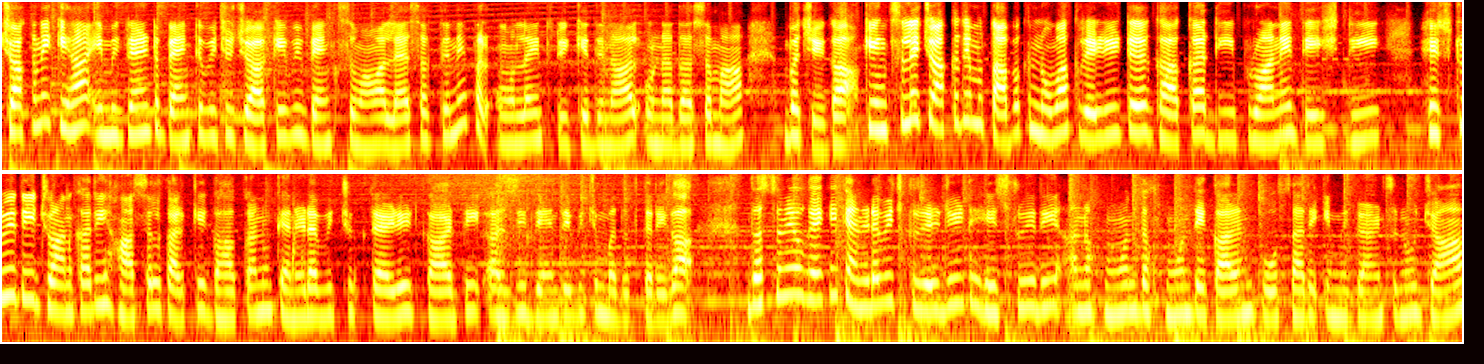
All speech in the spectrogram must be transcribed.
ਚੱਕ ਨੇ ਕਿਹਾ ਇਮੀਗ੍ਰੈਂਟ ਬੈਂਕ ਵਿੱਚ ਜਾ ਕੇ ਵੀ ਬੈਂਕ ਸੇਵਾਵਾਂ ਲੈ ਸਕਦੇ ਨੇ, ਪਰ ਆਨਲਾਈਨ ਤਰੀਕੇ ਦੇ ਨਾਲ ਉਹਨਾਂ ਦਾ ਸਮਾਂ ਬਚੇਗਾ। ਕਿੰਗਸਲੇ ਚੱਕ ਦੇ ਮੁਤਾਬਕ ਨੋਵਾ ਕ੍ਰੈਡਿਟ ਗਾਹਕਾਂ ਦੀ ਪੁਰਾਣੇ ਦੇਸ਼ ਦੀ ਹਿਸਟਰੀ ਦੀ ਜਾਣਕਾਰੀ ਹਾਸਲ ਕਰਕੇ ਗਾਹਕਾਂ ਨੂੰ ਕੈਨੇਡਾ ਵਿੱਚ ਕ੍ਰੈਡਿਟ ਕਾਰਡ ਦੀ ਅਰਜ਼ੀ ਦੇਣ ਦੇ ਵਿੱਚ ਮਦਦ ਕਰੇਗਾ। ਦੱਸਣਯੋਗ ਹੈ ਕਿ ਕੈਨੇਡਾ ਵਿੱਚ ਕ੍ਰੈਡਿਟ ਹਿਸਟਰੀ ਦੀ ਅਣਹੋਂਦ ਹੋਣ ਦੇ ਕਾਰਨ ਬਹੁਤ ਸਾਰੇ ਇਮੀਗ੍ਰੈਂਟਸ ਨੂੰ ਜਾਂ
